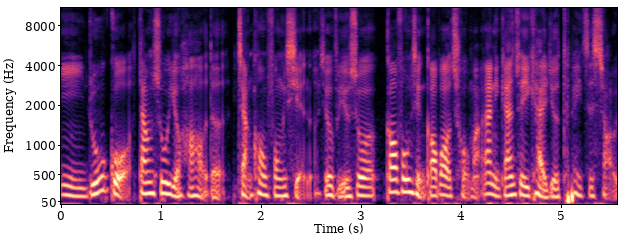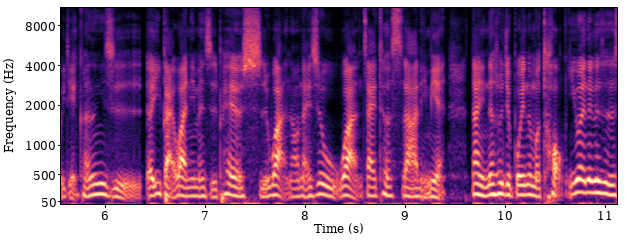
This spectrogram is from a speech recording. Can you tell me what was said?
你如果当初有好好的掌控风险了，就比如说高风险高报酬嘛，那你干脆一开始就配置少一点，可能你只呃一百万里面只配了十万，然后乃至五万在特斯拉里面，那你那时候就不会那么痛，因为那个是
